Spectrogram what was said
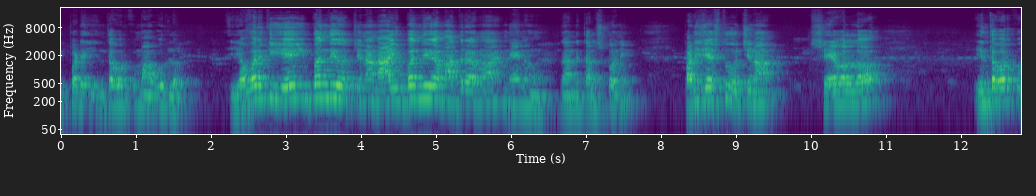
ఇప్పటి ఇంతవరకు మా ఊర్లో. ఎవరికి ఏ ఇబ్బంది వచ్చినా నా ఇబ్బందిగా మాత్రమే నేను దాన్ని తలుచుకొని పనిచేస్తూ వచ్చిన సేవల్లో ఇంతవరకు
